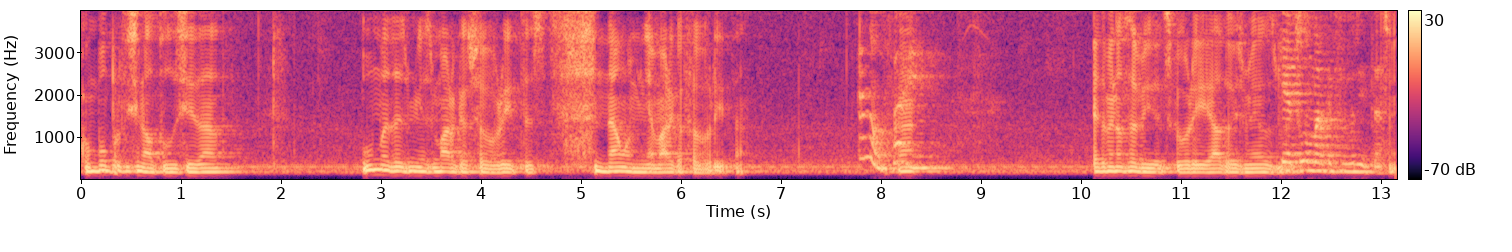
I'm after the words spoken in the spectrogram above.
como bom profissional de publicidade, uma das minhas marcas favoritas, se não a minha marca favorita. Eu não sei. É também não sabia, descobri há dois meses. Que é a mas- tua marca favorita? Sim.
